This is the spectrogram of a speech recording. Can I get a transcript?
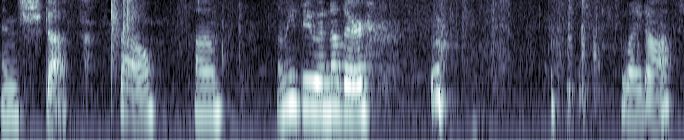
and stuff. So, um, let me do another light off.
